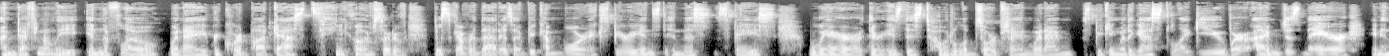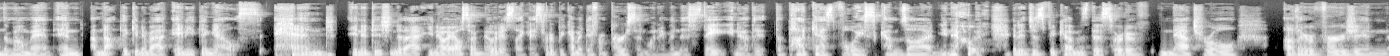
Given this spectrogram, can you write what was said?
I'm definitely in the flow when I record podcasts. You know, I've sort of discovered that as I've become more experienced in this space where there is this total absorption when I'm speaking with a guest like you, where I'm just there and in the moment and I'm not thinking about anything else. And in addition to that, you know, I also notice like I sort of become a different person when I'm in this state. You know, the, the podcast voice comes on, you know, and it just becomes this sort of natural other version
